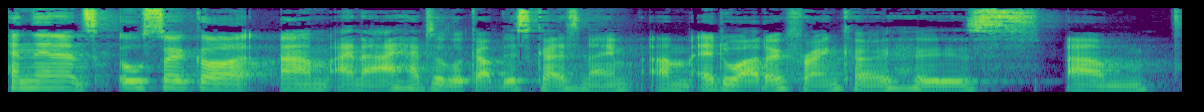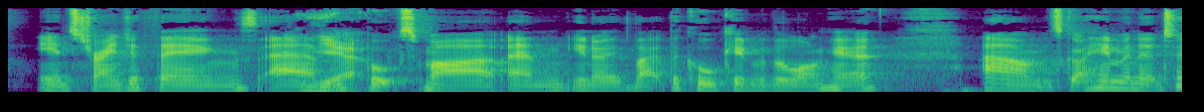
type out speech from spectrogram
And then it's also got, um, and I had to look up this guy's name, um, Eduardo Franco, who's um, in Stranger Things and Yeah. Booksmart, and you know, like the cool kid with the long hair. Um, it's got him in it too,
